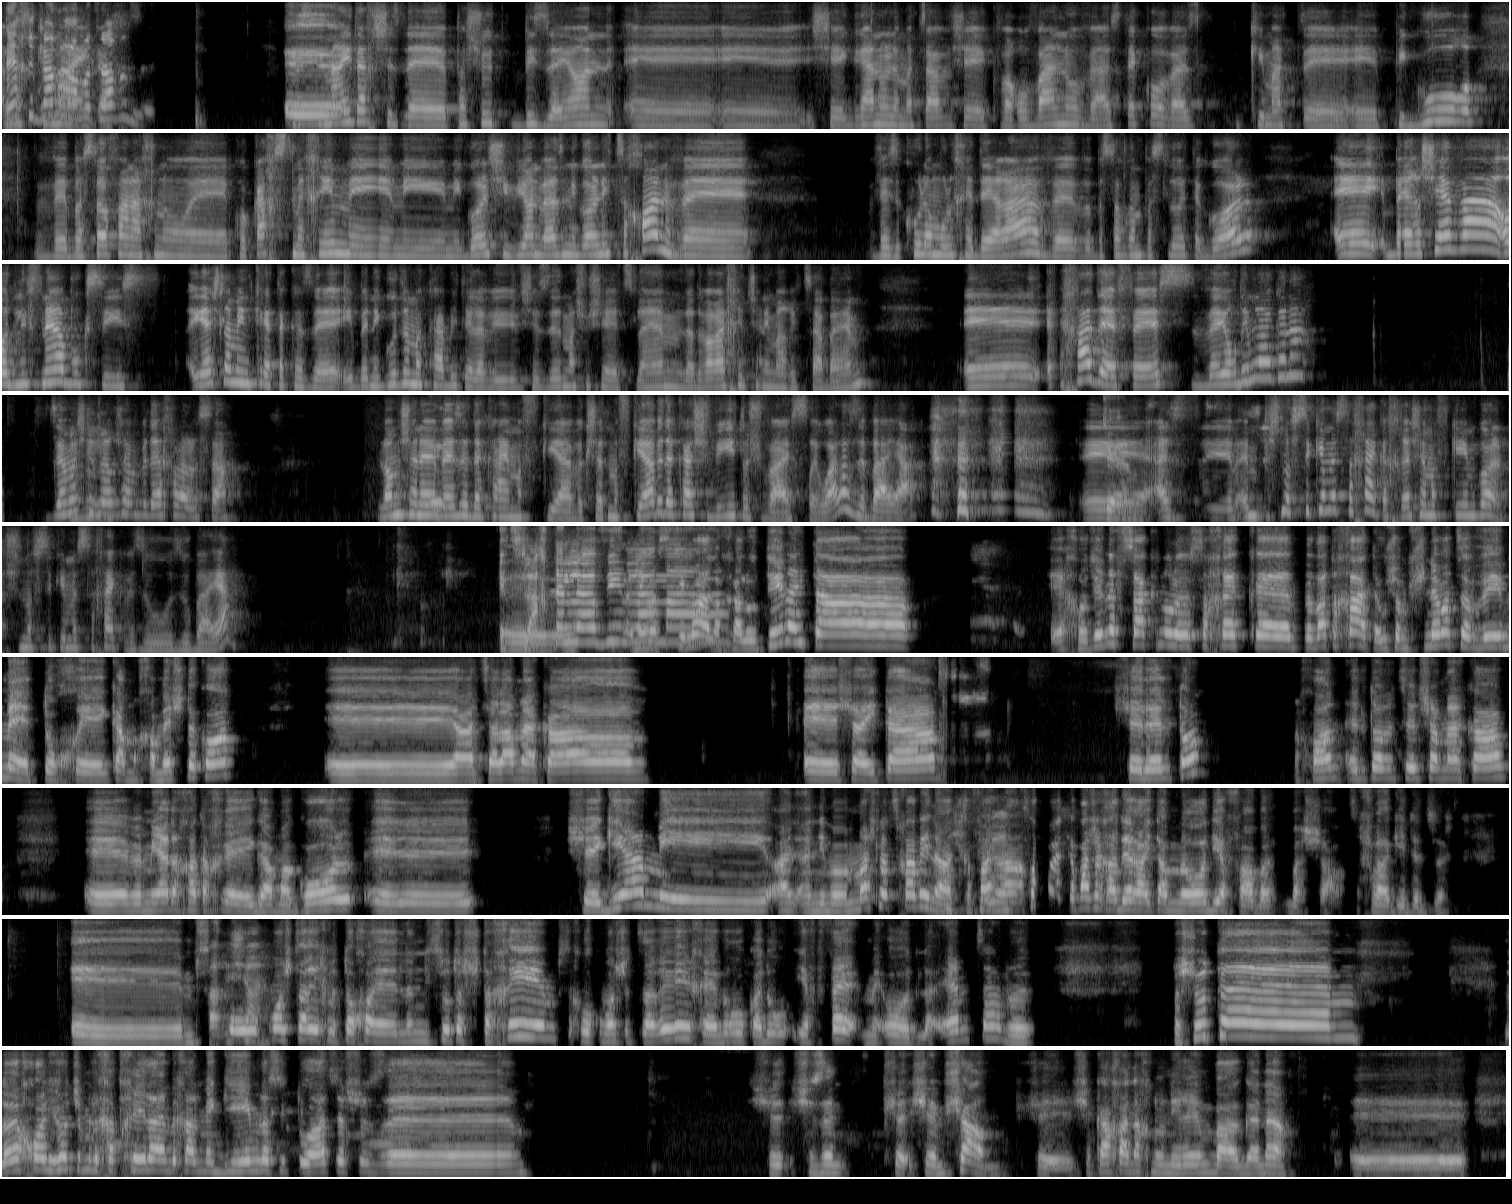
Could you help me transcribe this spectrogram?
אני איך הגענו למצב. הזה? מסכימה אה, איתך שזה פשוט ביזיון אה, אה, שהגענו למצב שכבר הובלנו ואז תיקו ואז כמעט אה, אה, פיגור ובסוף אנחנו אה, כל כך שמחים מ- מ- מגול שוויון ואז מגול ניצחון ו... וזה כולה מול חדרה, ובסוף גם פסלו את הגול. באר שבע, עוד לפני אבוקסיס, יש לה מין קטע כזה, היא בניגוד למכבי תל אביב, שזה משהו שאצלהם, זה הדבר היחיד שאני מעריצה בהם. 1-0, ויורדים להגנה. זה מה שבאר שבע בדרך כלל עושה. לא משנה באיזה דקה היא מפקיעה, וכשאת מפקיעה בדקה שביעית או שבע עשרה, וואלה, זה בעיה. כן. אז הם פשוט מפסיקים לשחק, אחרי שהם מפקיעים גול, הם פשוט מפסיקים לשחק, וזו בעיה. הצלחתן להבין למה? אני מסכימה, לחלוטין הייתה... לחלוטין הפסקנו לשחק בבת אחת, היו שם שני מצבים תוך כמה, חמש דקות. ההצלה מהקו שהייתה של אלטון, נכון? אלטון הציל שם מהקו, ומיד אחר כך גם הגול, שהגיע מ... אני, אני ממש לא צריכה להבין, ההתקפה של חדרה הייתה מאוד יפה בשער, צריך להגיד את זה. הם שיחקו כמו שצריך לתוך, ניסו את השטחים, שיחקו כמו שצריך, העבירו כדור יפה מאוד לאמצע, ופשוט לא יכול להיות שמלכתחילה הם בכלל מגיעים לסיטואציה שזה... ש, שזה, ש, שהם שם, ש, שככה אנחנו נראים בהגנה.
